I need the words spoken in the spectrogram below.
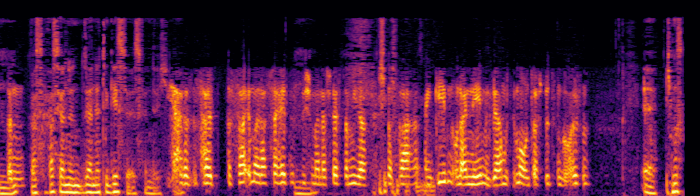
es, dann, Was, was ja eine sehr nette Geste ist, finde ich. ja, das ist halt, das war immer das Verhältnis zwischen meiner Schwester und mir. Das war ein Geben und ein Nehmen. Wir haben uns immer unterstützt und geholfen. Äh, ich muss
